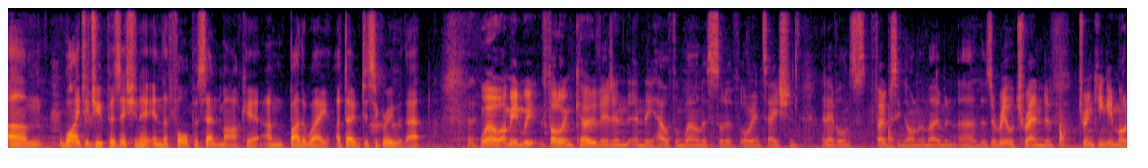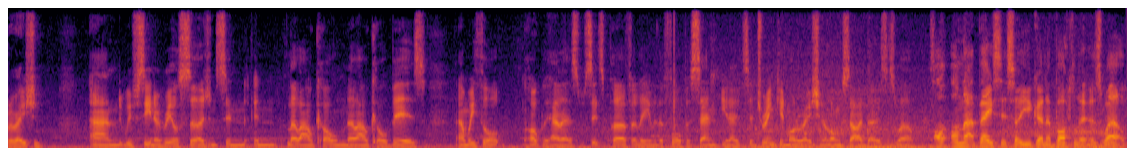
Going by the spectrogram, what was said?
Um, why did you position it in the 4% market? And by the way, I don't disagree with that. well, I mean, we following COVID and, and the health and wellness sort of orientation that everyone's focusing on at the moment, uh, there's a real trend of drinking in moderation, and we've seen a real surge in in low alcohol, no alcohol beers, and we thought Hockley Helles sits perfectly with the four percent, you know, to drink in moderation alongside those as well. On, on that basis, are you going to bottle it as well?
